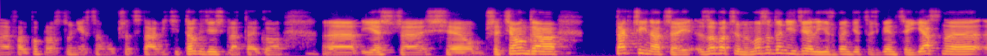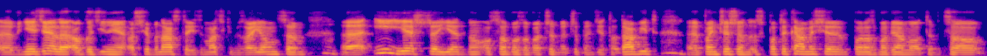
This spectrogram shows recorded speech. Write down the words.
NFL po prostu nie chcą mu przedstawić i to gdzieś dlatego e, jeszcze się przeciąga. Tak czy inaczej, zobaczymy. Może do niedzieli już będzie coś więcej jasne. E, w niedzielę o godzinie 18 z Maćkiem Zającem i jeszcze jedną osobą zobaczymy, czy będzie to Dawid Pańczyszyn. Spotykamy się, porozmawiamy o tym, co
